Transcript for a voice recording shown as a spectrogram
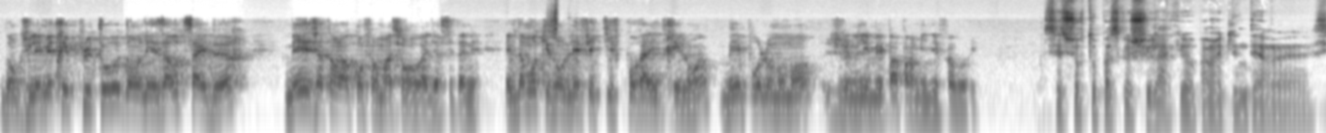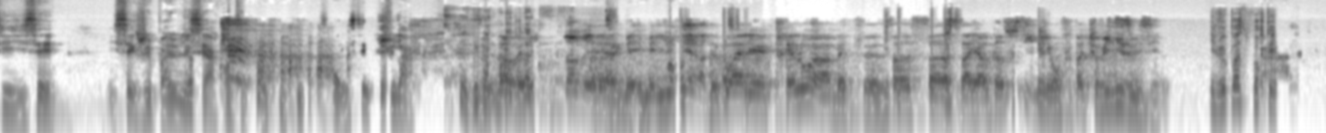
Donc je les mettrai plutôt dans les outsiders, mais j'attends la confirmation, on va dire, cette année. Évidemment qu'ils ont l'effectif pour aller très loin, mais pour le moment, je ne les mets pas parmi les favoris. C'est surtout parce que je suis là qu'il ne veut pas mettre l'Inter. Euh, S'il sait, il sait que je vais pas lui laisser raconter. il sait que je suis là. Non, mais, non, mais, mais, mais l'Inter a de quoi aller très loin, hein, Ça, ça, ça, y a aucun souci. Mais on fait pas de chauvinisme ici. Il veut pas se porter.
